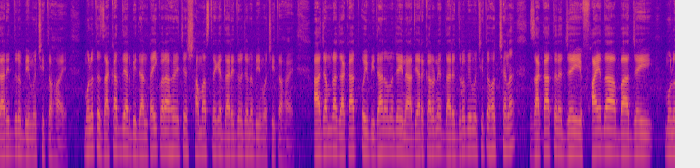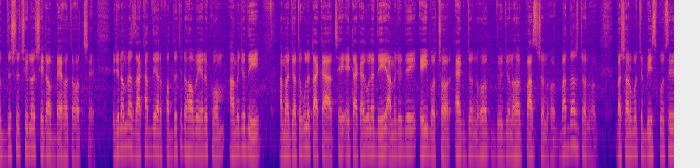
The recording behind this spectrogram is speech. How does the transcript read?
দারিদ্র্য বিমোচিত হয়। মূলত জাকাত দেওয়ার বিধানটাই করা হয়েছে, সমাজ থেকে দারিদ্র্যের জন্য বিমোচিত হয়। আজ আমরা জাকাত ওই বিধান অনুযায়ী না দেওয়ার কারণে দারিদ্র বিমোচিত হচ্ছে না। জাকাতের যেই ফায়দা বা যেই মূল উদ্দেশ্য ছিল সেটা ব্যাহত হচ্ছে। এই আমরা জাকাত দেওয়ার পদ্ধতিটা হবে এরকম, আমি যদি আমার যতগুলো টাকা আছে, এই টাকাগুলো দিয়ে আমি যদি এই বছর একজন হোক দুজন হোক, পাঁচজন হোক বা দশজন হোক বা সর্বোচ্চ বিশ পঁচিশ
